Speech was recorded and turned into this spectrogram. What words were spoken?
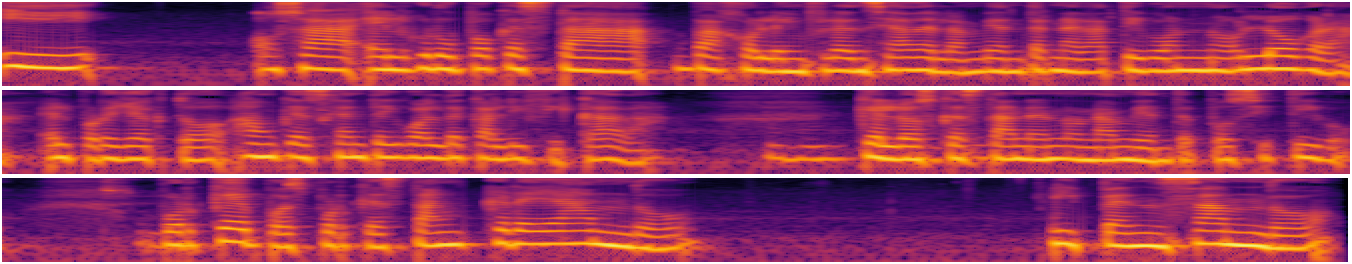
Y o sea, el grupo que está bajo la influencia del ambiente negativo no logra el proyecto, aunque es gente igual de calificada que los que están en un ambiente positivo. ¿Por qué? Pues porque están creando y pensando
